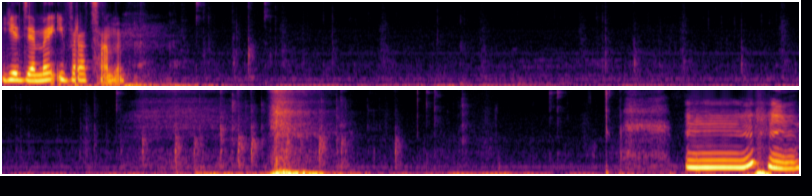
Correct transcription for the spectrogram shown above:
Jedziemy i wracamy. Mhm.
